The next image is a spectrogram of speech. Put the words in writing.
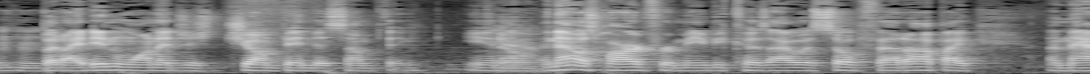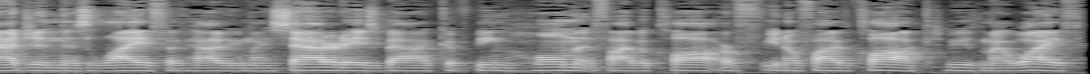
Mhm. but I didn't want to just jump into something, you know. Yeah. And that was hard for me because I was so fed up. I imagined this life of having my Saturdays back, of being home at five o'clock or you know five o'clock to be with my wife.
